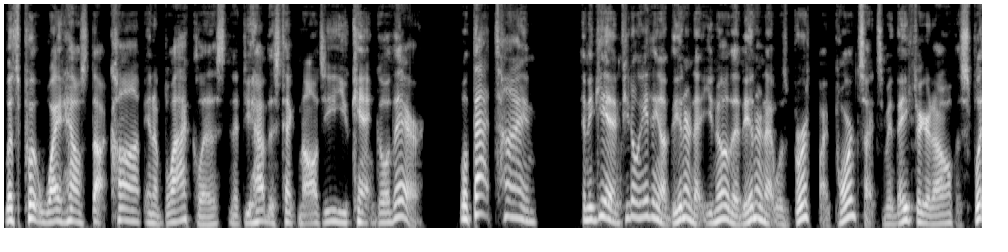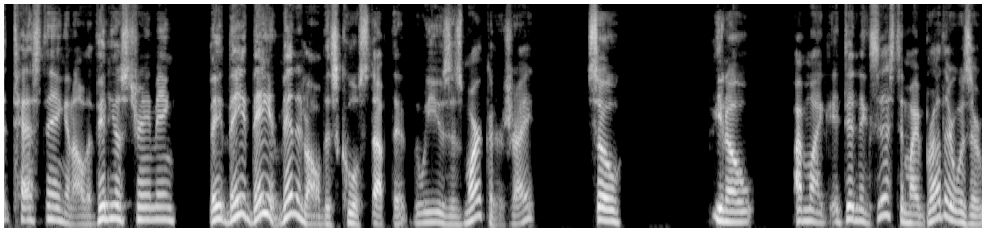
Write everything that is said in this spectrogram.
let's put whitehouse.com in a blacklist. And if you have this technology, you can't go there. Well, at that time, And again, if you know anything about the internet, you know that the internet was birthed by porn sites. I mean, they figured out all the split testing and all the video streaming. They, they, they invented all this cool stuff that we use as marketers, right? So, you know, I'm like, it didn't exist. And my brother was a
